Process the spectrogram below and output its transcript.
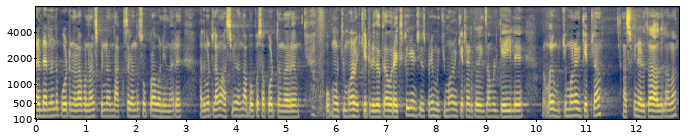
ரெண்டு போட்டு நல்லா பண்ணாலும் ஸ்பின் வந்து அக்சர் வந்து சூப்பராக பண்ணியிருந்தார். அது மட்டும் இல்லாமல் அஸ்வின் வந்து அப்பப்போ சப்போர்ட் தந்தார். முக்கியமான விக்கெட் எடுக்கிறது அவர் எக்ஸ்பீரியன்ஸ் யூஸ் பண்ணி முக்கியமான விக்கெட் எடுத்தார். எக்ஸாம்பிள் கெயிலு அந்த மாதிரி முக்கியமான விக்கெட்லாம் அஸ்வின் எடுத்தார். அது இல்லாமல்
